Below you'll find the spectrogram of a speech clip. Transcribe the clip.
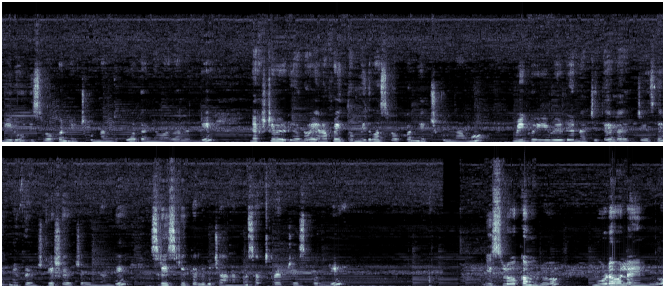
మీరు ఈ శ్లోకం నేర్చుకున్నందుకు ధన్యవాదాలండి. నెక్స్ట్ వీడియోలో ఎనభై తొమ్మిదవ శ్లోకం నేర్చుకున్నాము మీకు ఈ వీడియో నచ్చితే లైక్ చేసి మీ ఫ్రెండ్స్కి షేర్ చేయండి. శ్రీశ్రీ తెలుగు ఛానల్ను సబ్స్క్రైబ్ చేసుకోండి. ఈ శ్లోకంలో మూడవ లైన్లో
